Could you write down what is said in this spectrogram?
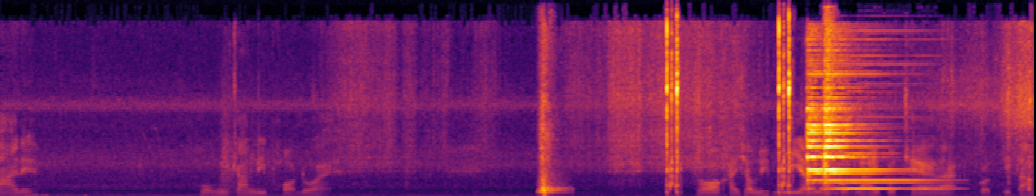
ตายเลย โห มีการรีพอร์ตด้วย ก็ใครชอบคลิปนี้อย่าลืมกดไลค์ กดแชร์ และ กดติดตาม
